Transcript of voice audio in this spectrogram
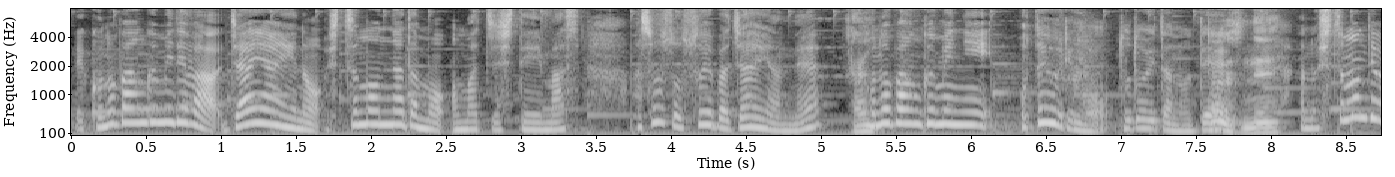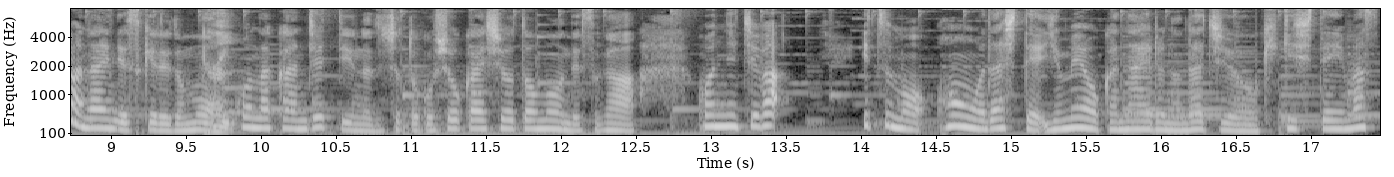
えこの番組ではジャイアンへの質問などもお待ちしています。あそうそうそういえばジャイアンね、はい。この番組にお便りも届いたのでそうですね。あの質問ではないんですけれども、はい。こんな感じっていうのでちょっとご紹介しようと思うんですが、こんにちは。いつも本を出して夢を叶えるのラジオをお聞きしています。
